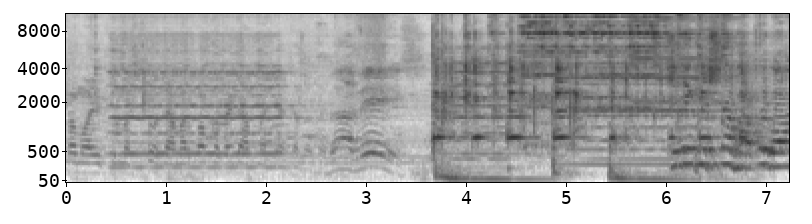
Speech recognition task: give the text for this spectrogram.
সময় আমার পক্ষ থেকে আপনাকে। শ্রীকৃষ্ণ ভক্তগণ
